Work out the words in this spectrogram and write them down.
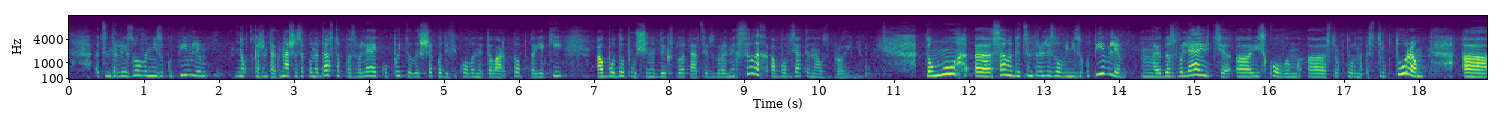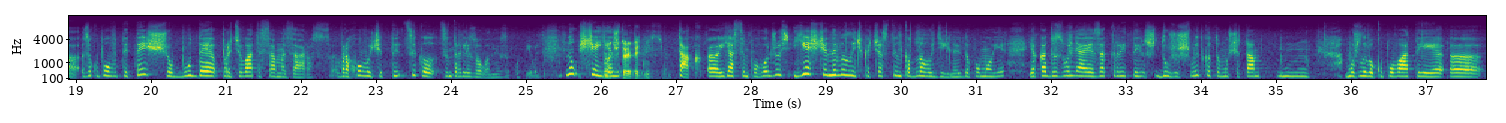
централізовані закупівлі, ну скажімо так, наше законодавство дозволяє купити лише кодифікований товар, тобто який або допущений до експлуатації в збройних силах, або взяти на озброєння. Тому е, саме децентралізовані закупівлі дозволяють е, військовим е, структурам закуповувати те, що буде працювати саме зараз, враховуючи цикл централізованих закупівель. Ну ще є Ну, 4-5 місяців. так, е, я з цим погоджуюсь. Є ще невеличка частинка благодійної допомоги, яка дозволяє закрити дуже швидко, тому що там можливо купувати, е, е,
